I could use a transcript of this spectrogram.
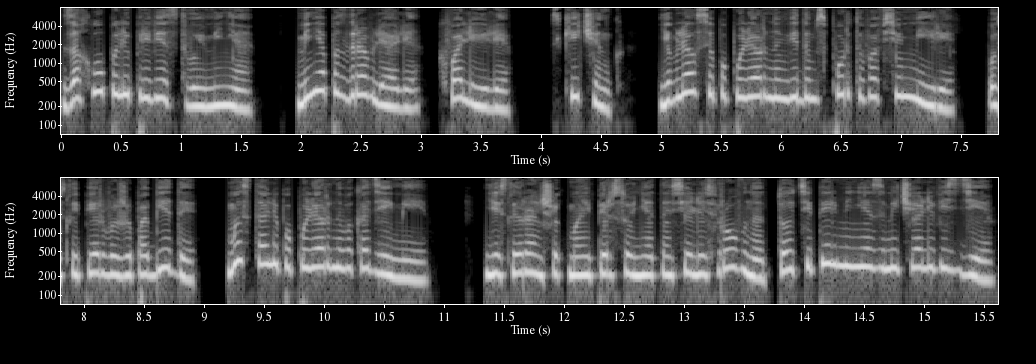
захлопали, приветствуя меня. Меня поздравляли, хвалили. Скетчинг являлся популярным видом спорта во всем мире. После первой же победы мы стали популярны в Академии. Если раньше к моей персоне относились ровно, то теперь меня замечали везде.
